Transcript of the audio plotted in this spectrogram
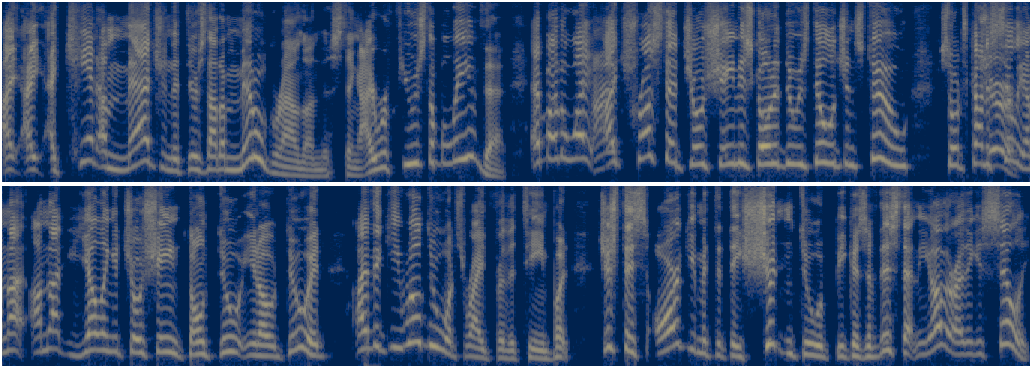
I, I, I can't imagine that there's not a middle ground on this thing. I refuse to believe that. And by the way, I, I trust that Joe Schoen is going to do his diligence too. So it's kind of sure. silly. I'm not I'm not yelling at Joe Schoen, don't do it, you know, do it. I think he will do what's right for the team. But just this argument that they shouldn't do it because of this, that, and the other, I think is silly.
